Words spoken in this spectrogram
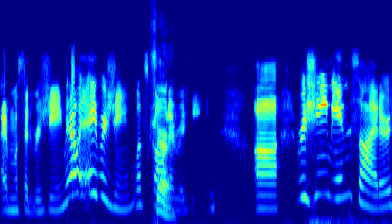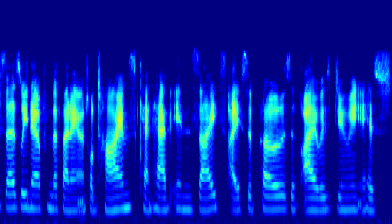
I almost said regime. No, a regime. Let's call sure. it a regime. Uh, regime insiders, as we know from the Financial Times, can have insights. I suppose if I was doing a his,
